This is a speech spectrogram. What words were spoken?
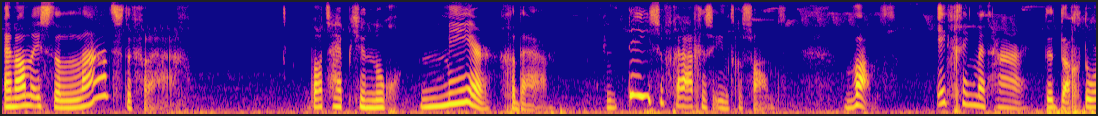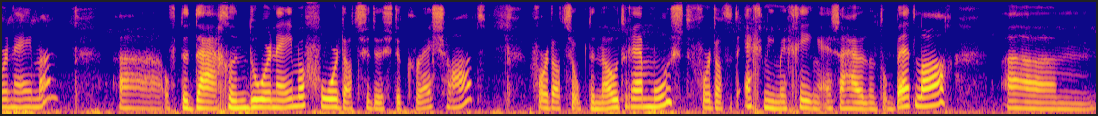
En dan is de laatste vraag: wat heb je nog meer gedaan? En deze vraag is interessant, want ik ging met haar de dag doornemen. Uh, of de dagen doornemen voordat ze dus de crash had. Voordat ze op de noodrem moest. Voordat het echt niet meer ging en ze huilend op bed lag. Um,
